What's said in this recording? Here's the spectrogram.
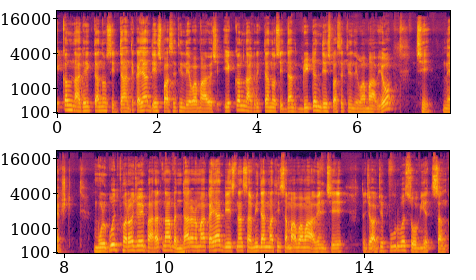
એકલ નાગરિકતાનો સિદ્ધાંત કયા દેશ પાસેથી લેવામાં આવ્યો છે? એકલ નાગરિકતાનો સિદ્ધાંત બ્રિટન દેશ પાસેથી લેવામાં આવ્યો છે. નેક્સ્ટ મૂળભૂત ફરજો એ ભારતના બંધારણમાં કયા દેશના સંવિધાનમાંથી સમાવવામાં આવેલ છે? તો જવાબ છે પૂર્વ સોવિયત સંઘ.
